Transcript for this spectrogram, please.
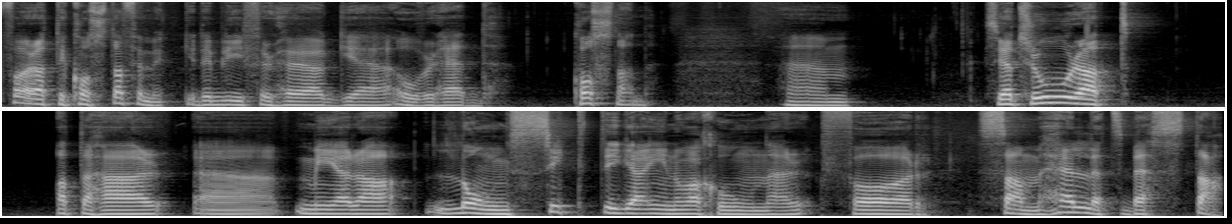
för att det kostar för mycket. Det blir för hög eh, overhead-kostnad. Ehm, så jag tror att, att det här eh, mera långsiktiga innovationer för samhällets bästa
